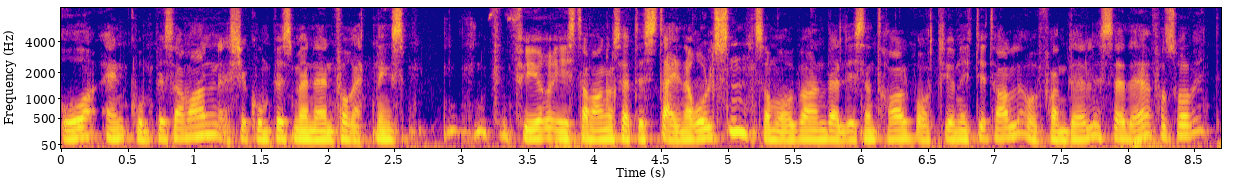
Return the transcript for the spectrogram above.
og en kompis av han, ikke kompis, men en forretningsfyr i Stavanger som heter Steinar Olsen, som òg var en veldig sentral på 80- og 90-tallet, og fremdeles er det, for så vidt.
